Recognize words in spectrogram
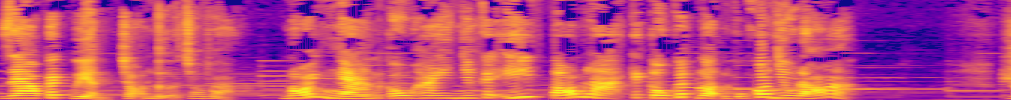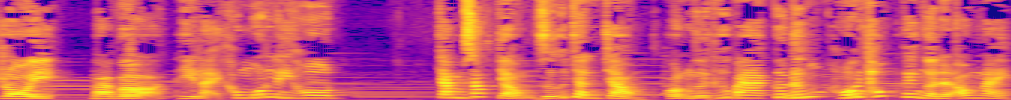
giao cái quyền chọn lựa cho vợ. Nói ngàn câu hay nhưng cái ý tóm lại, cái câu kết luận cũng có nhiêu đó à rồi, bà vợ thì lại không muốn ly hôn. Chăm sóc chồng, giữ chân chồng, còn người thứ ba cứ đứng hối thúc cái người đàn ông này,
